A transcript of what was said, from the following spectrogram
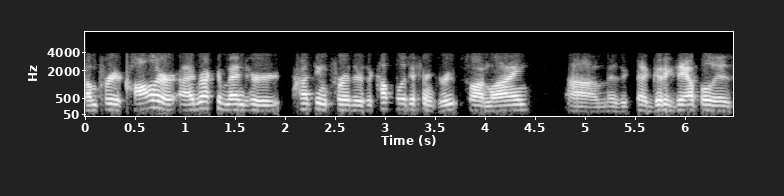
Um, for your caller, I'd recommend her hunting for. There's a couple of different groups online. Um, as a, a good example is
